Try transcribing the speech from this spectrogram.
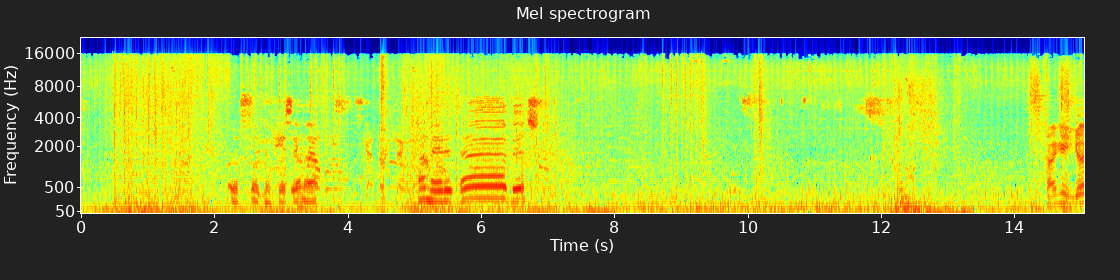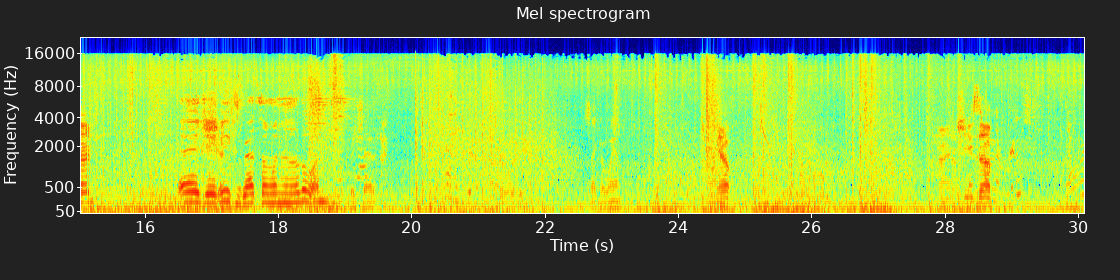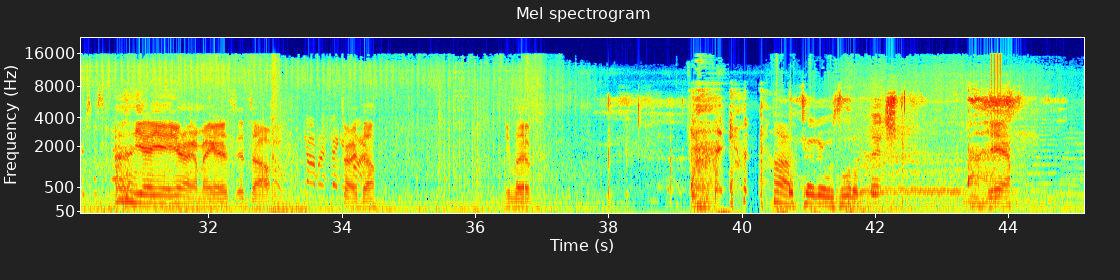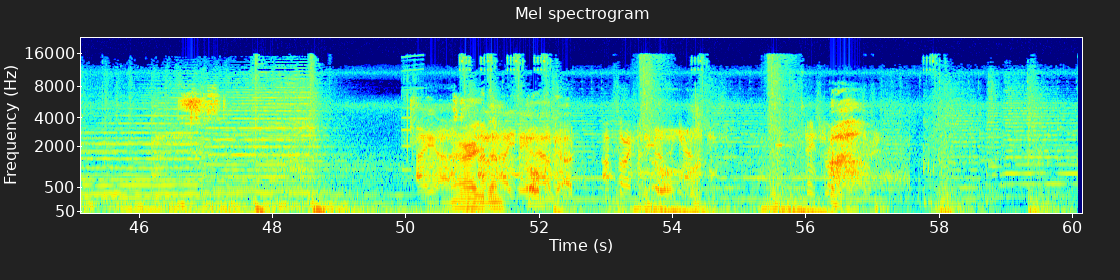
Oh, fucking pussy, I'm out. Voodoo. You got 30 seconds. I made it. Ah, bitch. Tiger, you good? Hey, JV, Shit. congrats on winning another one. Appreciate it. Second win. Yep. Alright, she's up. on the roof? Is that where we're supposed to go? yeah, yeah, you're not gonna make it. It's, it's out. It's alright though. You lived. The predator was a little bitch. yeah. I, uh, Alrighty I don't know then. how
